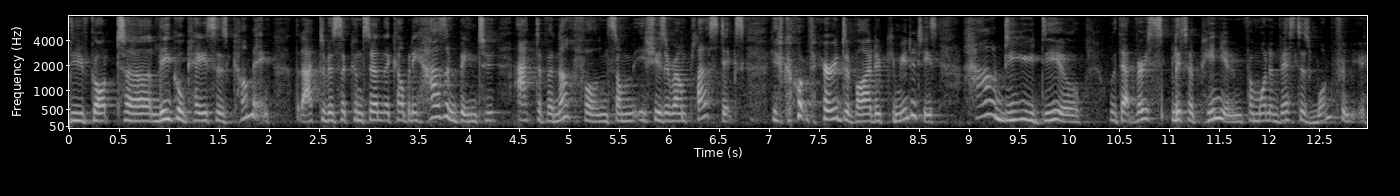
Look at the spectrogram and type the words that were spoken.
you've got uh, legal cases coming that activists are concerned the company hasn't been too active enough on some issues around plastics. You've got very divided communities. How do you deal with that very split opinion from what investors want from you?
